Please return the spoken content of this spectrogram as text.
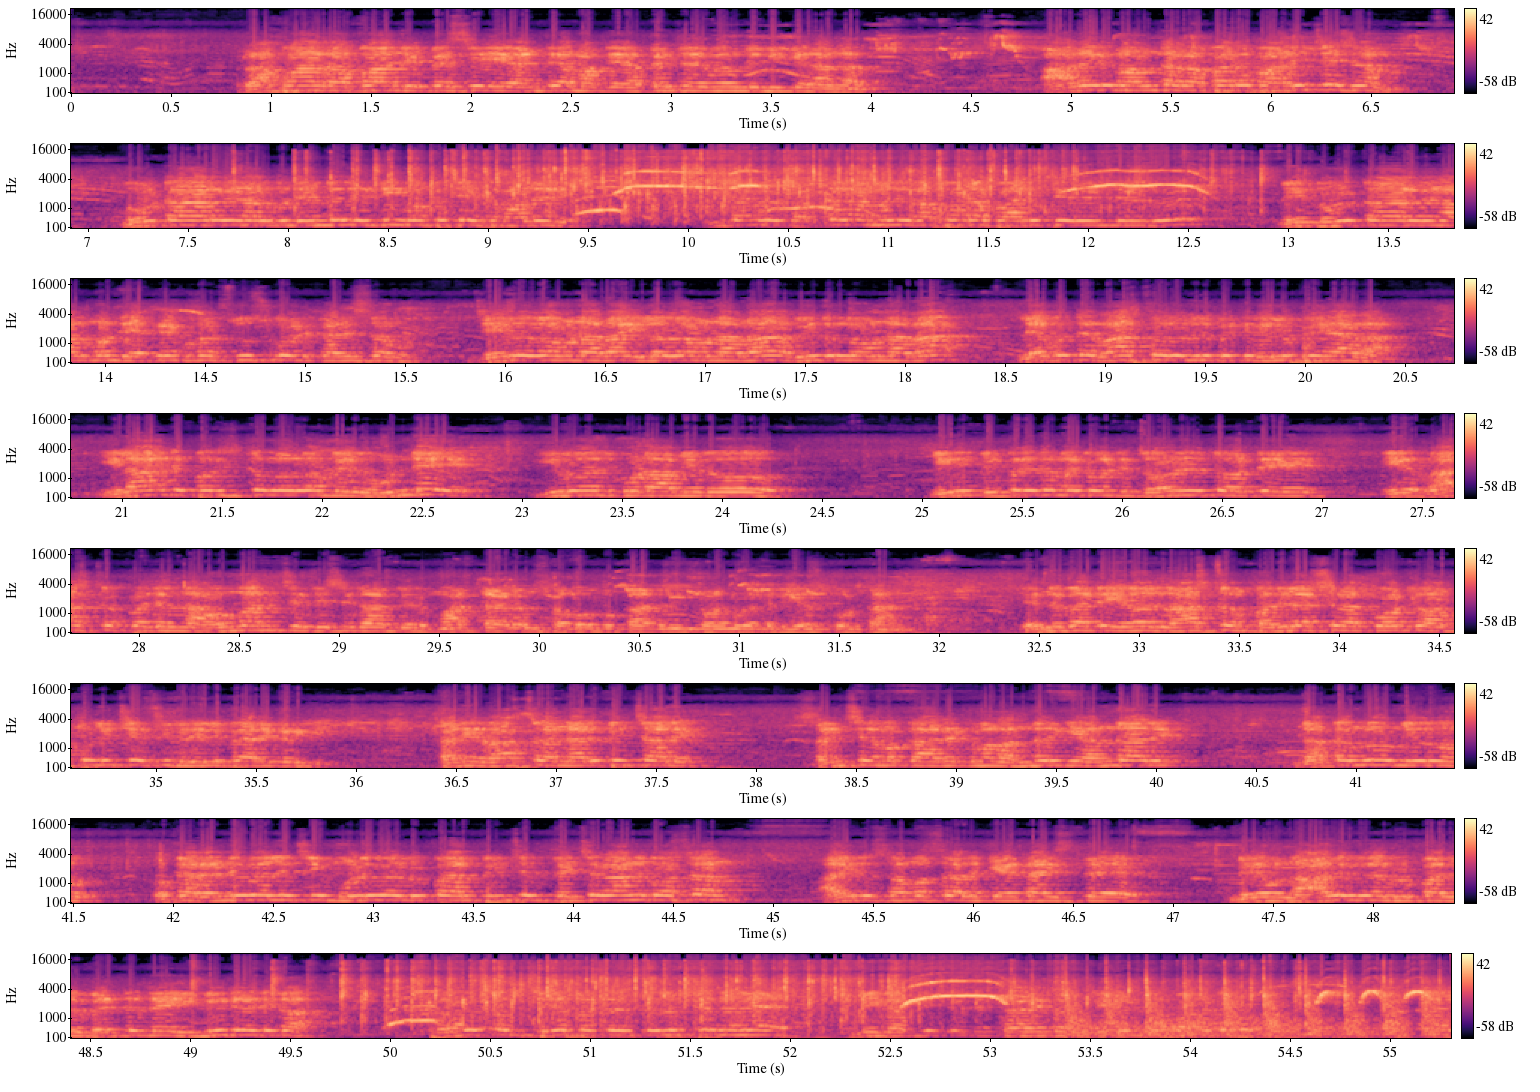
రఫా రఫా అని చెప్పేసి అంటే మాకు అభ్యంతరం ఏముంది మీకు అన్నారు. ఆల్రెడీ మనంతా రఫా రఫా అడిచేసాం నూట అరవై నాలుగు ఎమ్మెల్యే ఇంటికి పంపించేసాం ఆల్రెడీ. ఇంకా కాదు మంది రఫా రఫా పాలించేది లేదు. మీరు నూట అరవై నాలుగు మంది ఎక్కడెక్కడ చూసుకోండి కనీసం. జైలులో ఉన్నారా ఇళ్ళలో ఉన్నారా వీధుల్లో ఉన్నారా లేకపోతే రాష్ట్రాలు వదిలిపెట్టి వెళ్ళిపోయారా? ఇలాంటి పరిస్థితులలో మీరు ఉండి ఈ రోజు కూడా మీరు ఈ విపరీతమైనటువంటి ధోరణితోటి ఈ రాష్ట్ర ప్రజలను అవమానించే దిశగా మీరు మాట్లాడడం సబబు కాదని ప్రముఖంగా తెలియజేసుకుంటాను. ఎందుకంటే ఈ రోజు రాష్ట్రం పది లక్షల కోట్లు అప్పులు ఇచ్చేసి మీరు వెళ్ళిపోయారు ఇక్కడికి. కానీ రాష్ట్రాన్ని నడిపించాలి. సంక్షేమ కార్యక్రమాలు అందరికీ అందాలి. గతంలో మీరు ఒక రెండు వేల నుంచి మూడు వేల రూపాయలు పెంచి పెంచడానికి కోసం ఐదు సంవత్సరాలు కేటాయిస్తే మేము నాలుగు వేల రూపాయలు వెంటనే ఇమీడియట్గా ప్రభుత్వం చేపట్టిన తెలుస్తేనే మీకు అందించిన కార్యక్రమం. చేయడంతో పాటు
